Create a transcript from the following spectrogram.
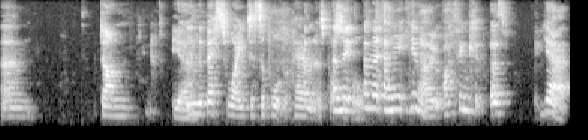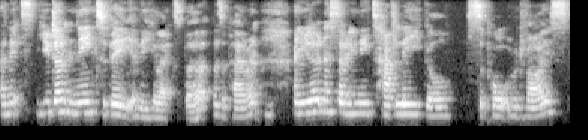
um done Yeah, in the best way to support the parent as and it, possible and, it, and it, you know, I think as yeah, and it's you don't need to be a legal expert as a parent, Mm. and you don't necessarily need to have legal support or advice.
